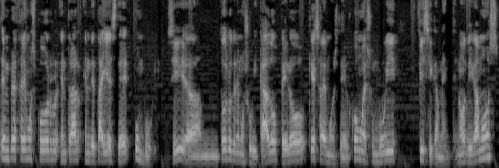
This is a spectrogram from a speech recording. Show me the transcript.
empezaremos por entrar en detalles de un buggy. ¿sí? todos lo tenemos ubicado, pero ¿qué sabemos de él? ¿Cómo es un buggy físicamente? ¿no? Digamos,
